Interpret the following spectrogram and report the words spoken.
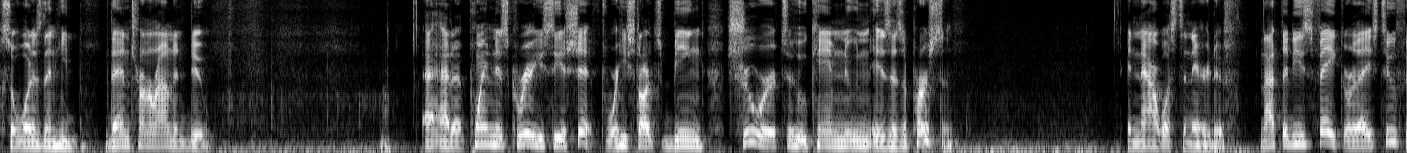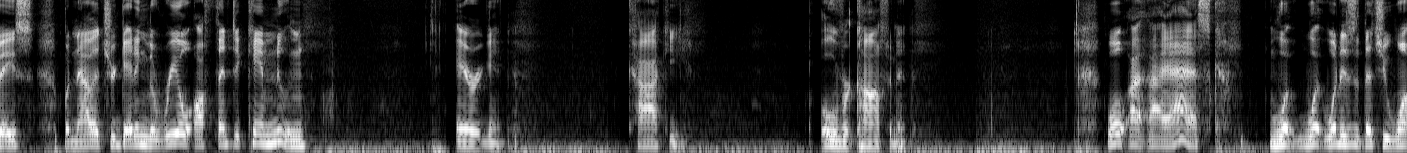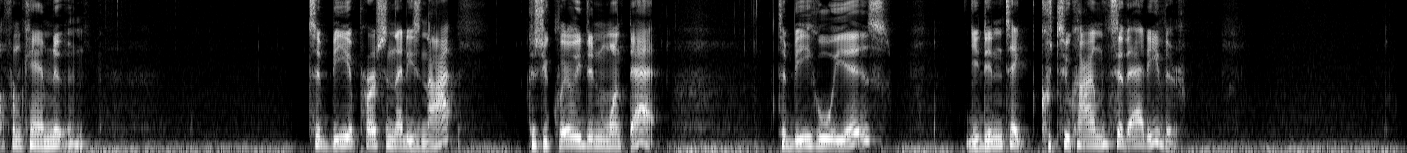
So what does then he then turn around and do? At a point in his career, you see a shift where he starts being truer to who Cam Newton is as a person. And now, what's the narrative? Not that he's fake or that he's two faced, but now that you're getting the real, authentic Cam Newton, arrogant, cocky, overconfident. Well, I, I ask, what, what what is it that you want from Cam Newton? To be a person that he's not? Because you clearly didn't want that to be who he is. You didn't take too kindly to that either.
